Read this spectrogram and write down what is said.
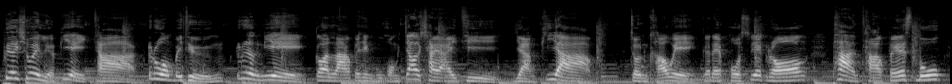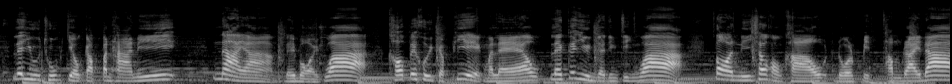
เพื่อช่วยเหลือพี่เอกอีกทาง รวมไปถึงเรื่องนี้เองก็ลามไปถึงหูของเจ้าชายไอทีอย่างพี่ยามจนเขาเองก็ได้โพสต์เรียกร้อง ผ่านทาง Facebook และ YouTube เกี่ยวกับปัญหานี้ นายอามได้บอกว่าเขาไปคุยกับพี่เอกมาแล้ว และก็ยืนยันจริง ๆ ว่า ตอนนี้ช่องของเขาโดนปิดทำรายได้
